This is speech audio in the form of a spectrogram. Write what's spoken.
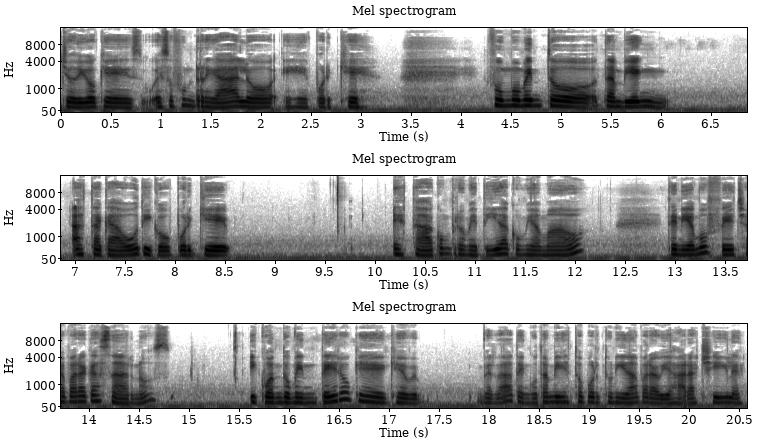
yo digo que eso fue un regalo eh, porque fue un momento también hasta caótico porque estaba comprometida con mi amado, teníamos fecha para casarnos y cuando me entero que, que, ¿verdad? Tengo también esta oportunidad para viajar a Chile,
